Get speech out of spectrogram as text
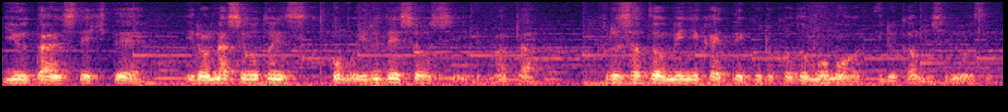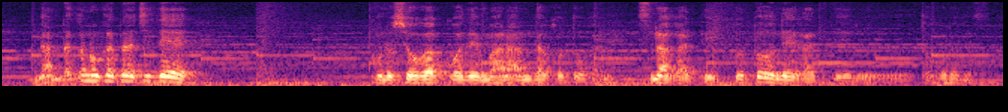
U ターンしてきていろんな仕事に就く子もいるでしょうしまたふるさとを見に帰ってくる子どももいるかもしれません。何らかの形でこの小学校で学んだことがねつながっていくことを願っているところです。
